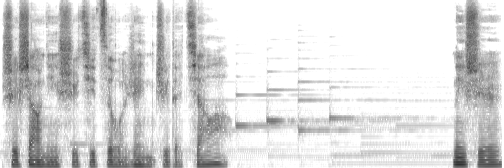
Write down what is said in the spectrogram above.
是少年时期自我认知的骄傲。那时，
